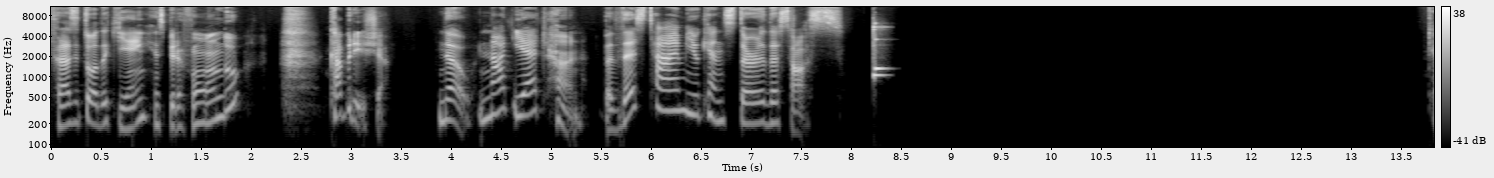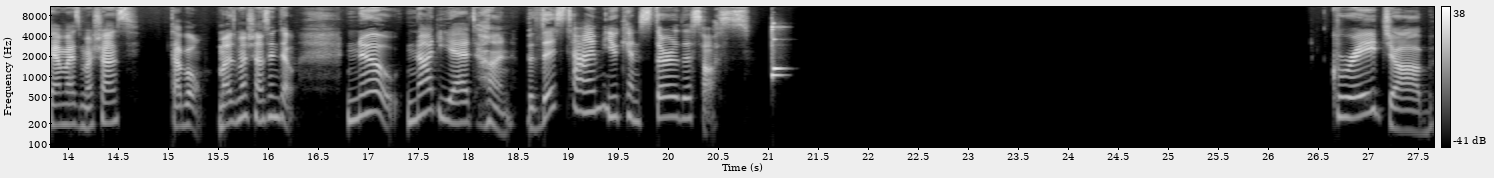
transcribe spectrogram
Frase toda aqui, hein? Respira fundo. Capricha. No, not yet, hun. But this time you can stir the sauce. Quer mais uma chance? Tá bom, mais uma chance então. No, not yet, hun. But this time you can stir the sauce. Great job!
